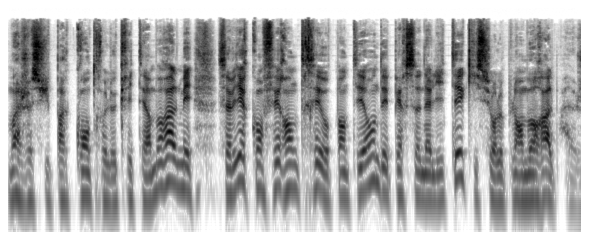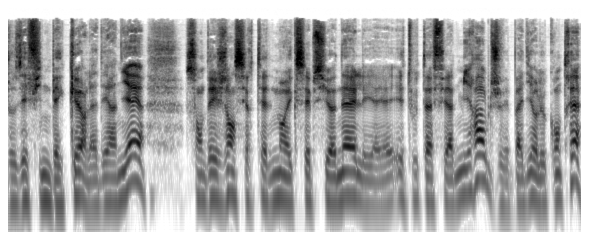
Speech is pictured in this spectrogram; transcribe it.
Moi, je suis pas contre le critère moral, mais ça veut dire qu'on fait rentrer au Panthéon des personnalités qui, sur le plan moral, bah, Joséphine Baker, la dernière sont des gens certainement exceptionnels et, et tout à fait admirables, je ne vais pas dire le contraire,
